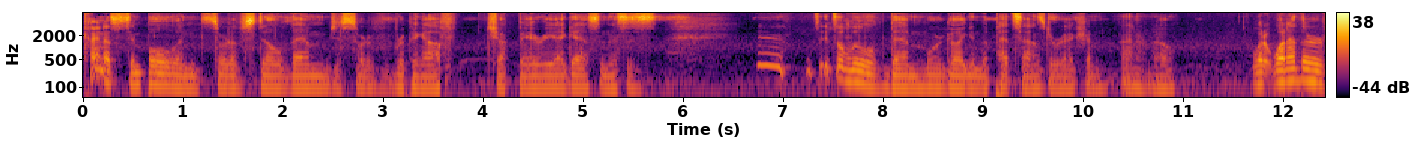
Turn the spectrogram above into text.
kind of simple and sort of still them just sort of ripping off Chuck Berry, I guess. And this is, eh, it's, it's a little them more going in the Pet Sounds direction. I don't know. What what other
